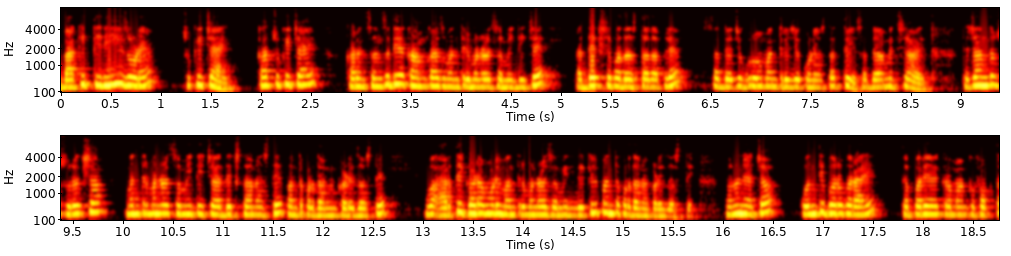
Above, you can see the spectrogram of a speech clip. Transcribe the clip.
बाकी तिन्ही जोड्या चुकीच्या आहेत. का चुकीचे आहेत कारण संसदीय कामकाज मंत्रिमंडळ समितीचे अध्यक्षपद असतात आपल्या सध्याचे गृहमंत्री जे कोणी असतात ते सध्या अमित शहा आहेत. त्याच्यानंतर सुरक्षा मंत्रिमंडळ समितीचे अध्यक्षस्थान असते पंतप्रधानांकडेच असते व आर्थिक घडामोडी मंत्रिमंडळ समिती देखील पंतप्रधानाकडेच असते. म्हणून याच्या कोणती बरोबर आहे? तर पर्याय क्रमांक फक्त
